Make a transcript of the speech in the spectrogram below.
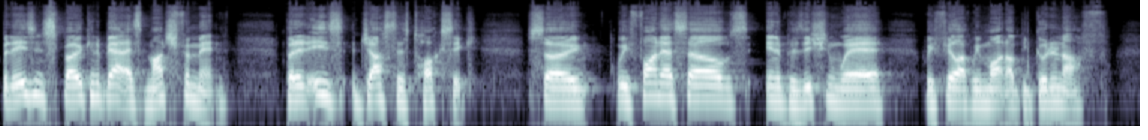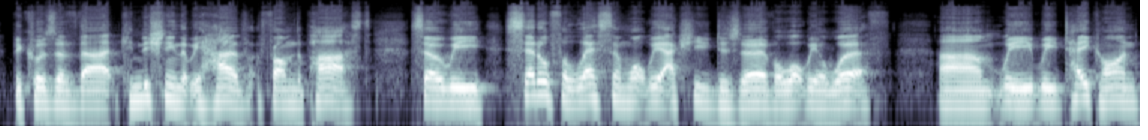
but it isn't spoken about as much for men, but it is just as toxic. So we find ourselves in a position where we feel like we might not be good enough because of that conditioning that we have from the past. So we settle for less than what we actually deserve or what we are worth. Um, we, we take on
